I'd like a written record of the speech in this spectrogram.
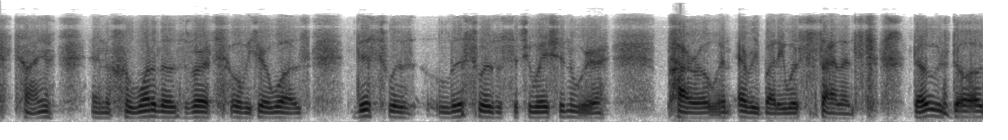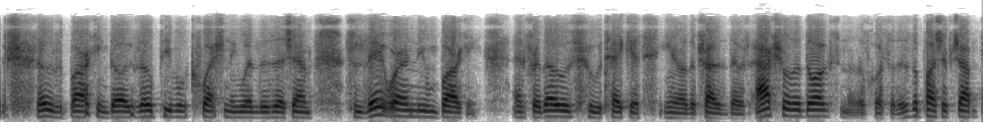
time, and one of those verses over here was this was this was a situation where Paro and everybody was silenced. Those dogs, those barking dogs, those people questioning whether there's Hashem, they weren't even barking. And for those who take it, you know, the pshat that there was actual the dogs, and of course it is the Pashup shop.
